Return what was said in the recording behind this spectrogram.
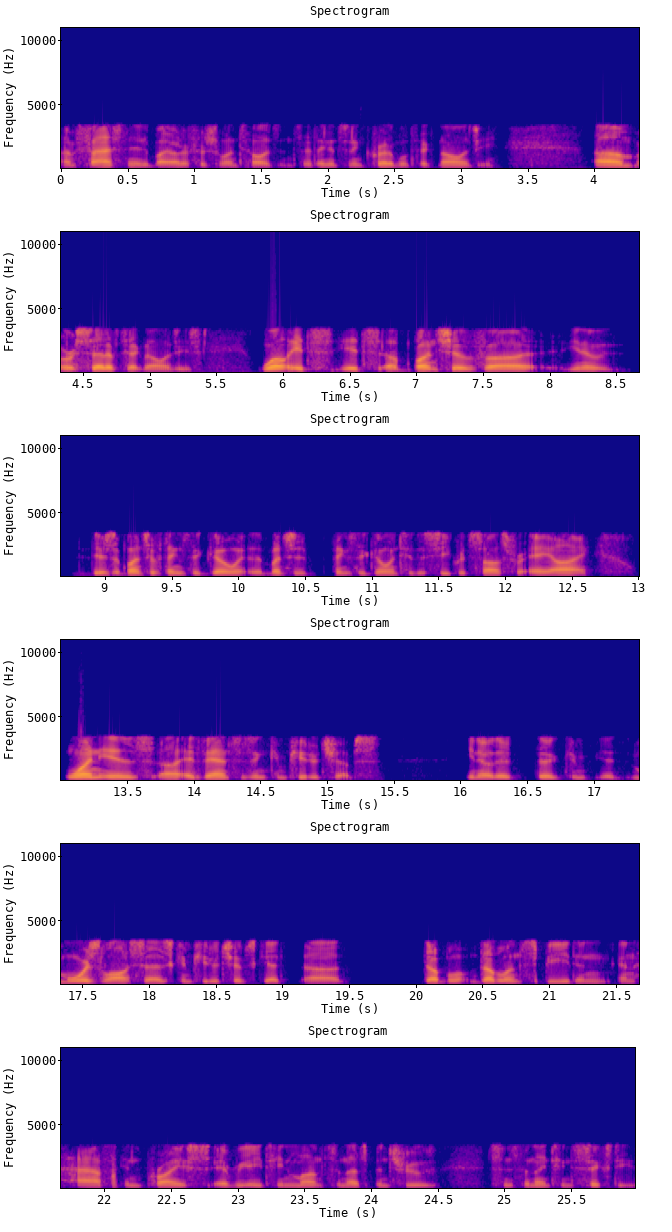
i'm fascinated by artificial intelligence i think it's an incredible technology um, or set of technologies well it's it's a bunch of uh, you know there's a bunch of things that go a bunch of things that go into the secret sauce for AI. One is uh, advances in computer chips. You know, the, the Moore's law says computer chips get uh, double double in speed and, and half in price every 18 months, and that's been true since the 1960s.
